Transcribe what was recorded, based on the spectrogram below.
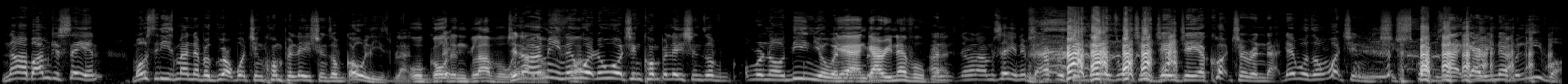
No, but I'm just saying, most of these men never grew up watching compilations of goalies, black. Or Golden Glove or Do you know what I mean? They're, they're watching compilations of Ronaldinho and Yeah, that, and blood. Gary Neville, blood. And you know what I'm saying? If the African they was watching JJ Okocha and that, they wasn't watching scrubs like Gary Neville either.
